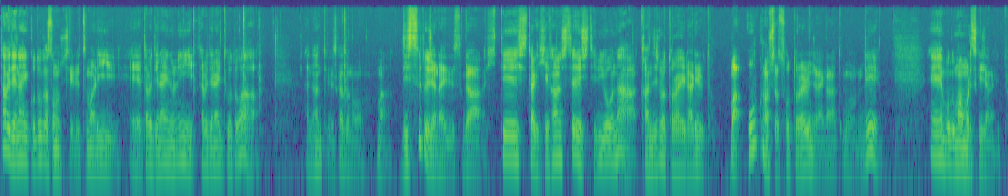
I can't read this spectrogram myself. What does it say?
食べてないことが損してる。つまり、えー食べてないのに食べてないってことはあなんていうんですかそのまあディスるじゃないですが否定したり批判したりしているような感じの捉えられるとまあ多くの人はそう捉えるんじゃないかなと思うんで、えー僕もあんまり好きじゃないと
